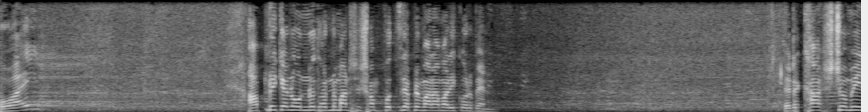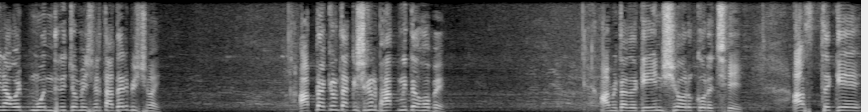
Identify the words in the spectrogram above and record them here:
হোয়াই? আপনি কেন অন্য ধর্মের মানুষের সম্পত্তি আপনি মারামারি করবেন? এটা খাস জমি না, ওই মন্দিরের জমি সেটা তাদের বিষয়। আপনাকে কেন তাকে সেখানে ভাগ নিতে হবে। আমি তাদেরকে ইনশিওর করেছি। আজ থেকে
